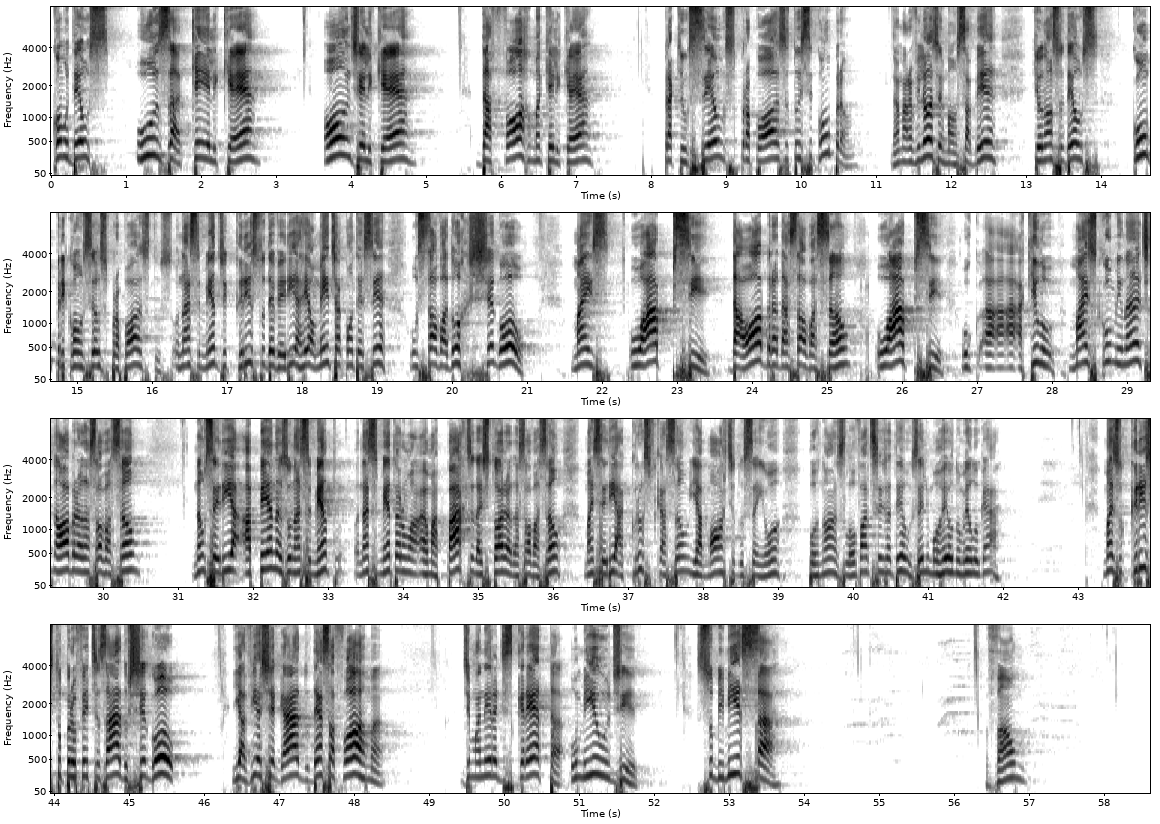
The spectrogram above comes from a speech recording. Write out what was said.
Como Deus usa quem Ele quer, onde Ele quer, da forma que Ele quer, para que os seus propósitos se cumpram. Não é maravilhoso, irmão, saber que o nosso Deus cumpre com os seus propósitos? O nascimento de Cristo deveria realmente acontecer, o Salvador chegou, mas o ápice da obra da salvação, o ápice, o, a, a, aquilo mais culminante na obra da salvação, não seria apenas o nascimento, o nascimento era uma, é uma parte da história da salvação, mas seria a crucificação e a morte do Senhor por nós. Louvado seja Deus, Ele morreu no meu lugar. Mas o Cristo profetizado chegou e havia chegado dessa forma, de maneira discreta, humilde, submissa. Vão,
